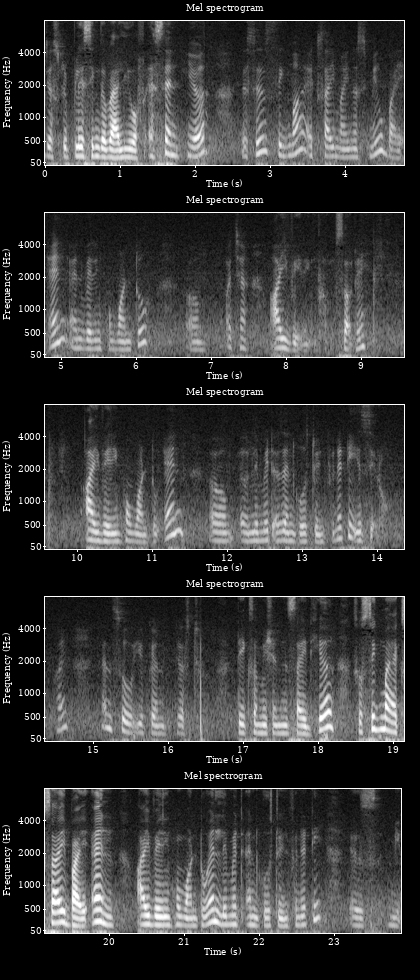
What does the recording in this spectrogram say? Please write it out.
just replacing the value of s n here this is sigma x i minus mu by n and varying from 1 to um, acha, i varying from sorry i varying from 1 to n um, limit as n goes to infinity is 0 right. And so, you can just take summation inside here. So, sigma x i by n i varying from 1 to n limit n goes to infinity is mu.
